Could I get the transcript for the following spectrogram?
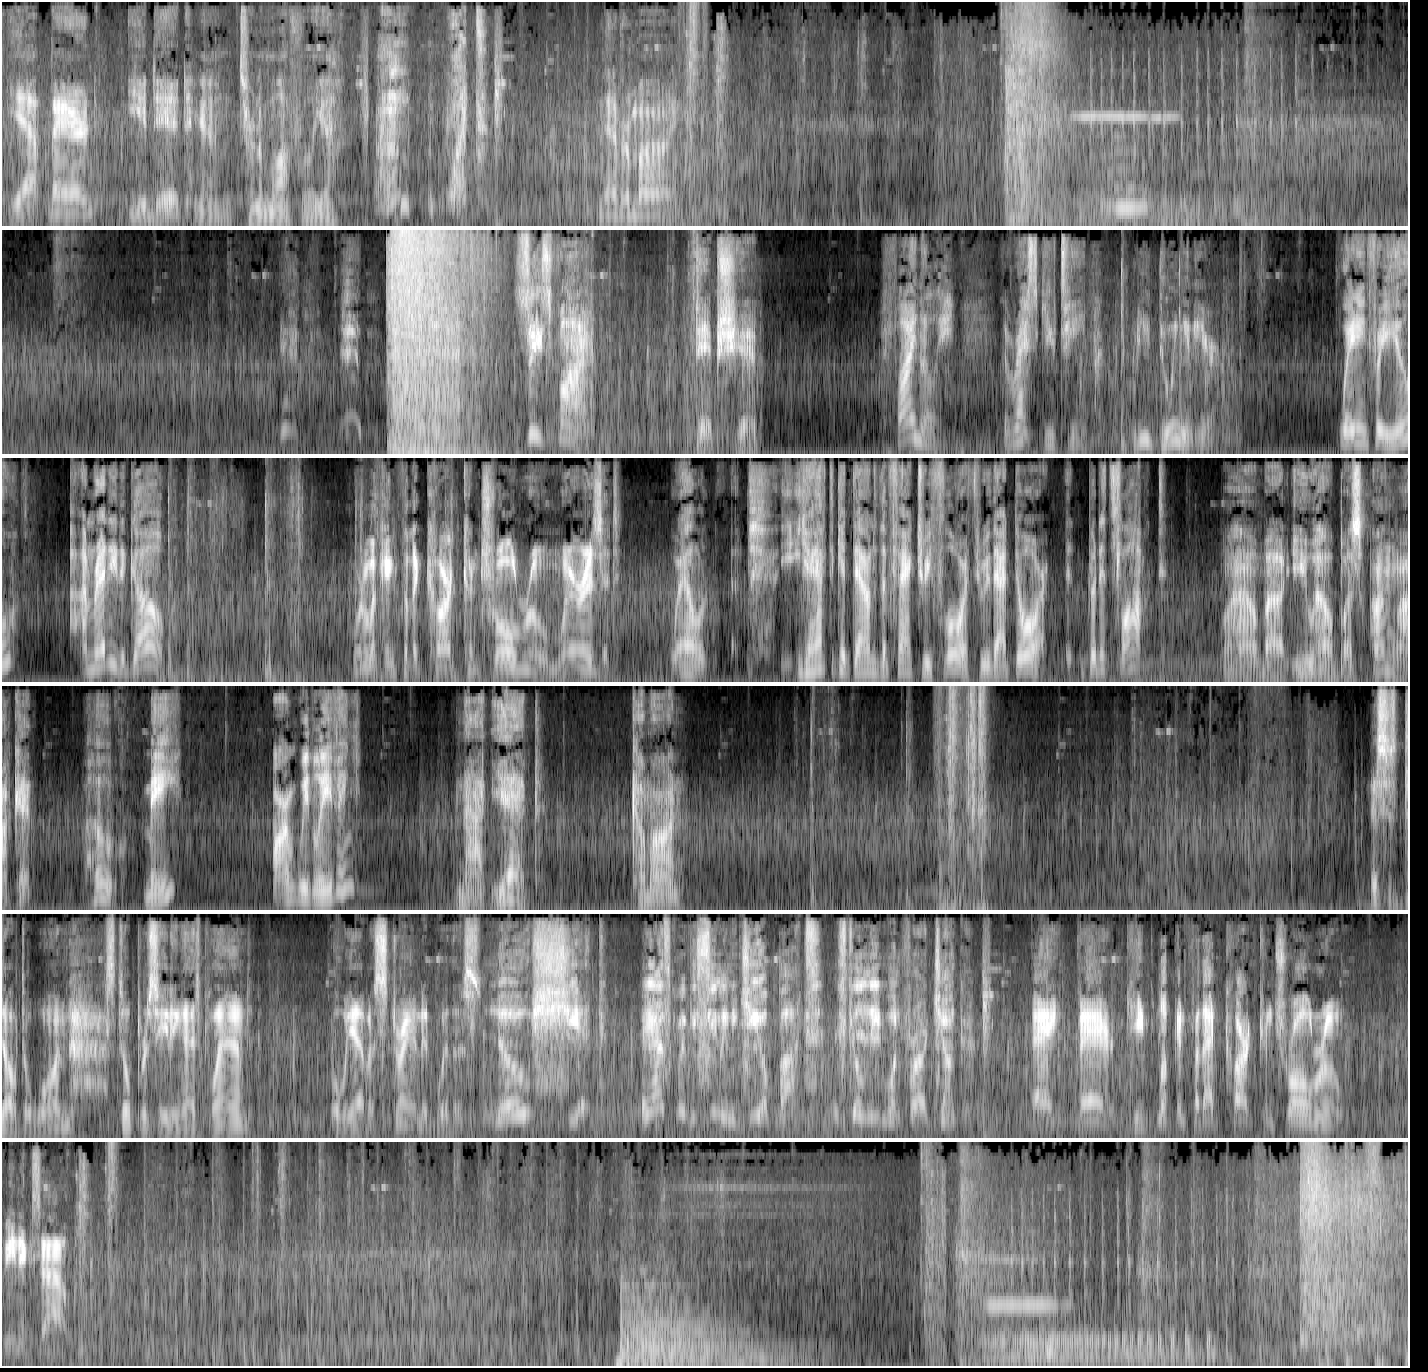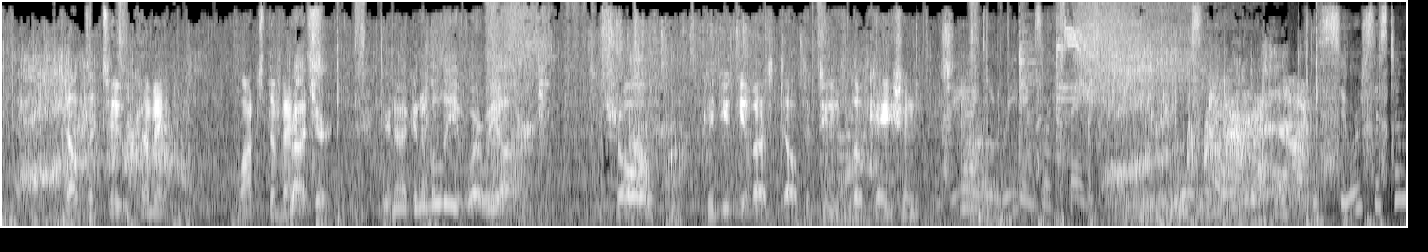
Yep, Baird, you did. Yeah, turn them off, will you? Huh? What? Never mind. Ceasefire! Dipshit. Finally, the rescue team. What are you doing in here? Waiting for you? I'm ready to go. We're looking for the cart control room. Where is it? Well, you have to get down to the factory floor through that door, but it's locked. Well, how about you help us unlock it? Who? Me? Aren't we leaving? Not yet. Come on. This is Delta One, still proceeding as planned, but we have a stranded with us. No shit. Hey, ask him if he's seen any geobots. I still need one for our junker. Hey, Baird, keep looking for that cart control room. Phoenix out. Delta 2, come in. Watch the vents. Roger. You're not gonna believe where we are. Control, Could you give us Delta 2's location? GID readings are faint. Looks like the sewer system?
